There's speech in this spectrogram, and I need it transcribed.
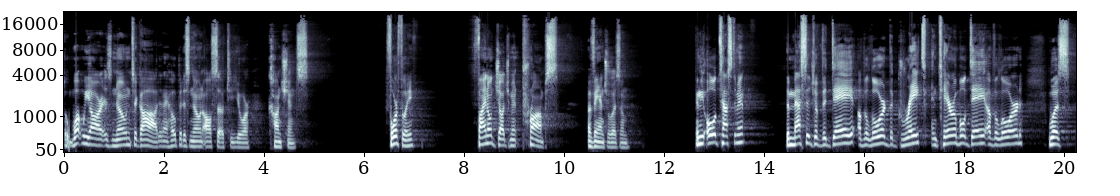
But what we are is known to God, and I hope it is known also to your conscience. Fourthly, final judgment prompts evangelism. In the Old Testament, the message of the day of the Lord, the great and terrible day of the Lord, was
